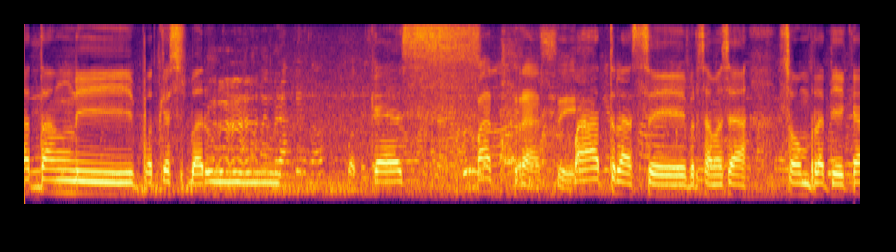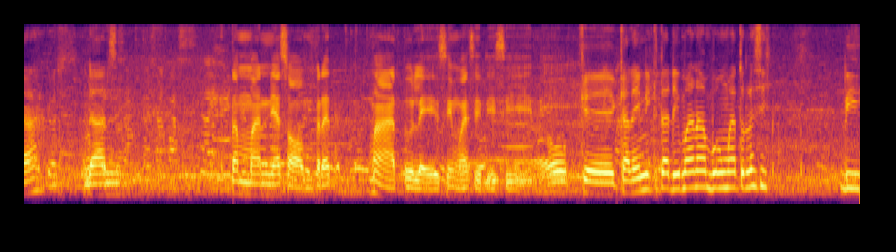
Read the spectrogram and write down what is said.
datang di podcast baru podcast Patrase Patrase bersama saya Sompret Yeka dan temannya Sompret Matulesi masih di sini oke kali ini kita di mana Bung Matulesi? di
